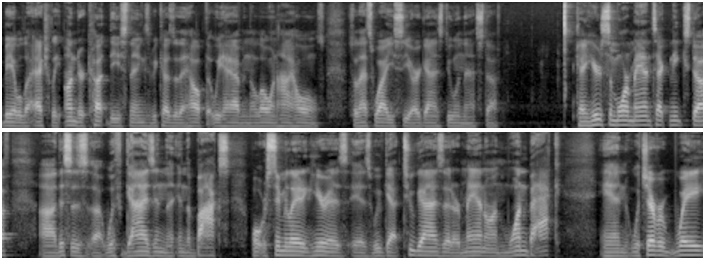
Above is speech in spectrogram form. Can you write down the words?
be able to actually undercut these things because of the help that we have in the low and high holes. So that's why you see our guys doing that stuff. Okay, here's some more man technique stuff. Uh, this is uh, with guys in the in the box. What we're simulating here is is we've got two guys that are man on one back, and whichever way,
